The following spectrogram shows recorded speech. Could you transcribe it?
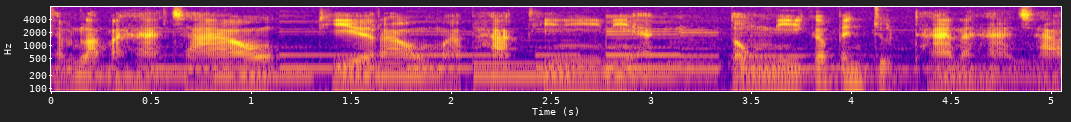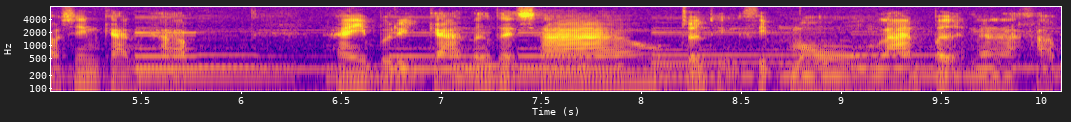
สำหรับอาหารเช้าที่เรามาพักที่นี่เนี่ยตรงนี้ก็เป็นจุดทานอาหารเช้าเช่นกันครับ ให้บริการตั้งแต่เช้าจนถึง 10 โมงร้านเปิดนั่นแหละครับ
